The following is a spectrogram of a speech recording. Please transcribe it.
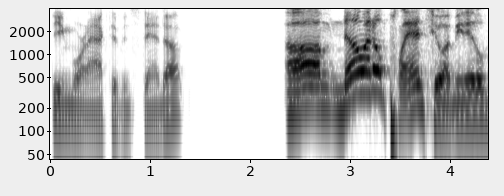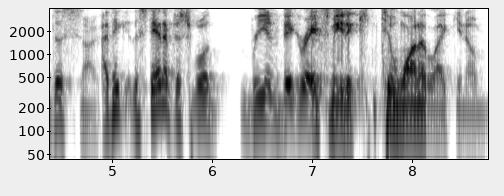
being more active in stand up? Um, no, I don't plan to. I mean, it'll just. Nice. I think the stand up just will reinvigorates me to to want to like you know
